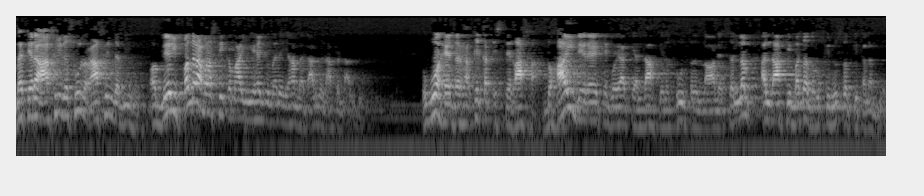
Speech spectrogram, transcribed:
میں تیرا آخری رسول اور آخری نبی ہوں، اور میری پندرہ برس کی کمائی یہ ہے جو میں نے یہاں میدان میں لا کر ڈال دی۔ وہ ہے در حقیقت استغاثہ، دہائی دے رہے تھے گویا کہ اللہ کے رسول صلی اللہ علیہ وسلم اللہ کی مدد اور اس کی نصرت کی طلب میں۔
